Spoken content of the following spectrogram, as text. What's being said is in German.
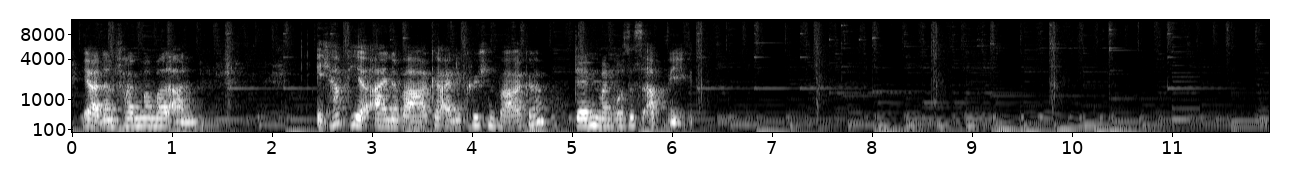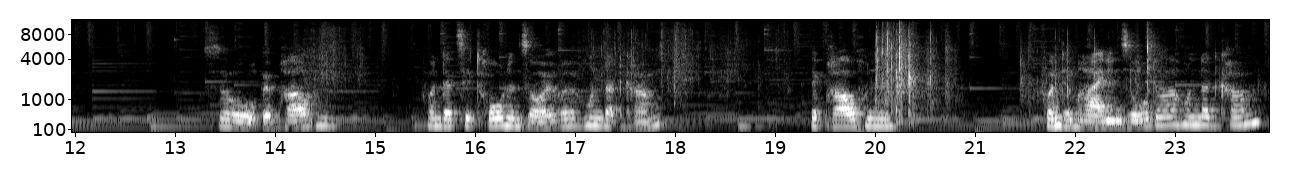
Ja, dann fangen wir mal an. Ich habe hier eine Waage, eine Küchenwaage, denn man muss es abwiegen. So, wir brauchen von der Zitronensäure 100 Gramm. Wir brauchen von dem reinen Soda 100 Gramm.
